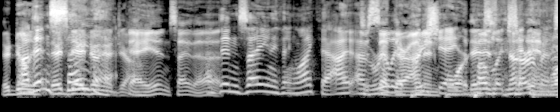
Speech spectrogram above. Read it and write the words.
They're doing. I didn't they're, say they're doing that. a job. Yeah, he didn't say that. I didn't say anything like that. I, I Just said really they're appreciate the unimportant. public They're just servants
